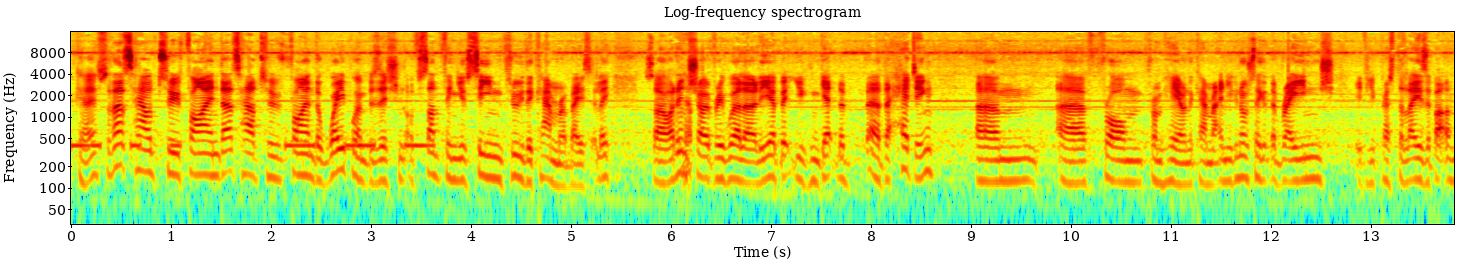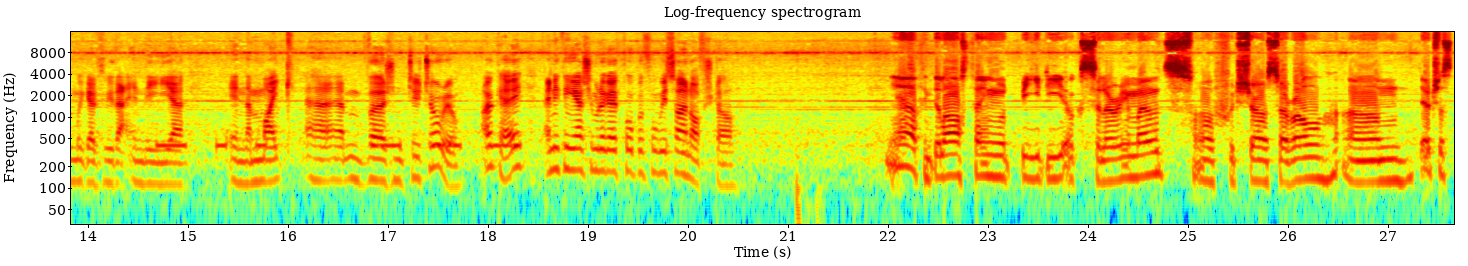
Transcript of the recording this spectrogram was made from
Okay, so that's how to find that's how to find the waypoint position of something you've seen through the camera, basically. So I didn't Yep. show it very well earlier, but you can get the uh, the heading um, uh, from from here on the camera, and you can also get the range if you press the laser button. We go through that in the uh, in the mic um, version tutorial. Okay, anything else you want to go for before we sign off, Star? Yeah, I think the last thing would be the auxiliary modes, of which there are several. Um, they're just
